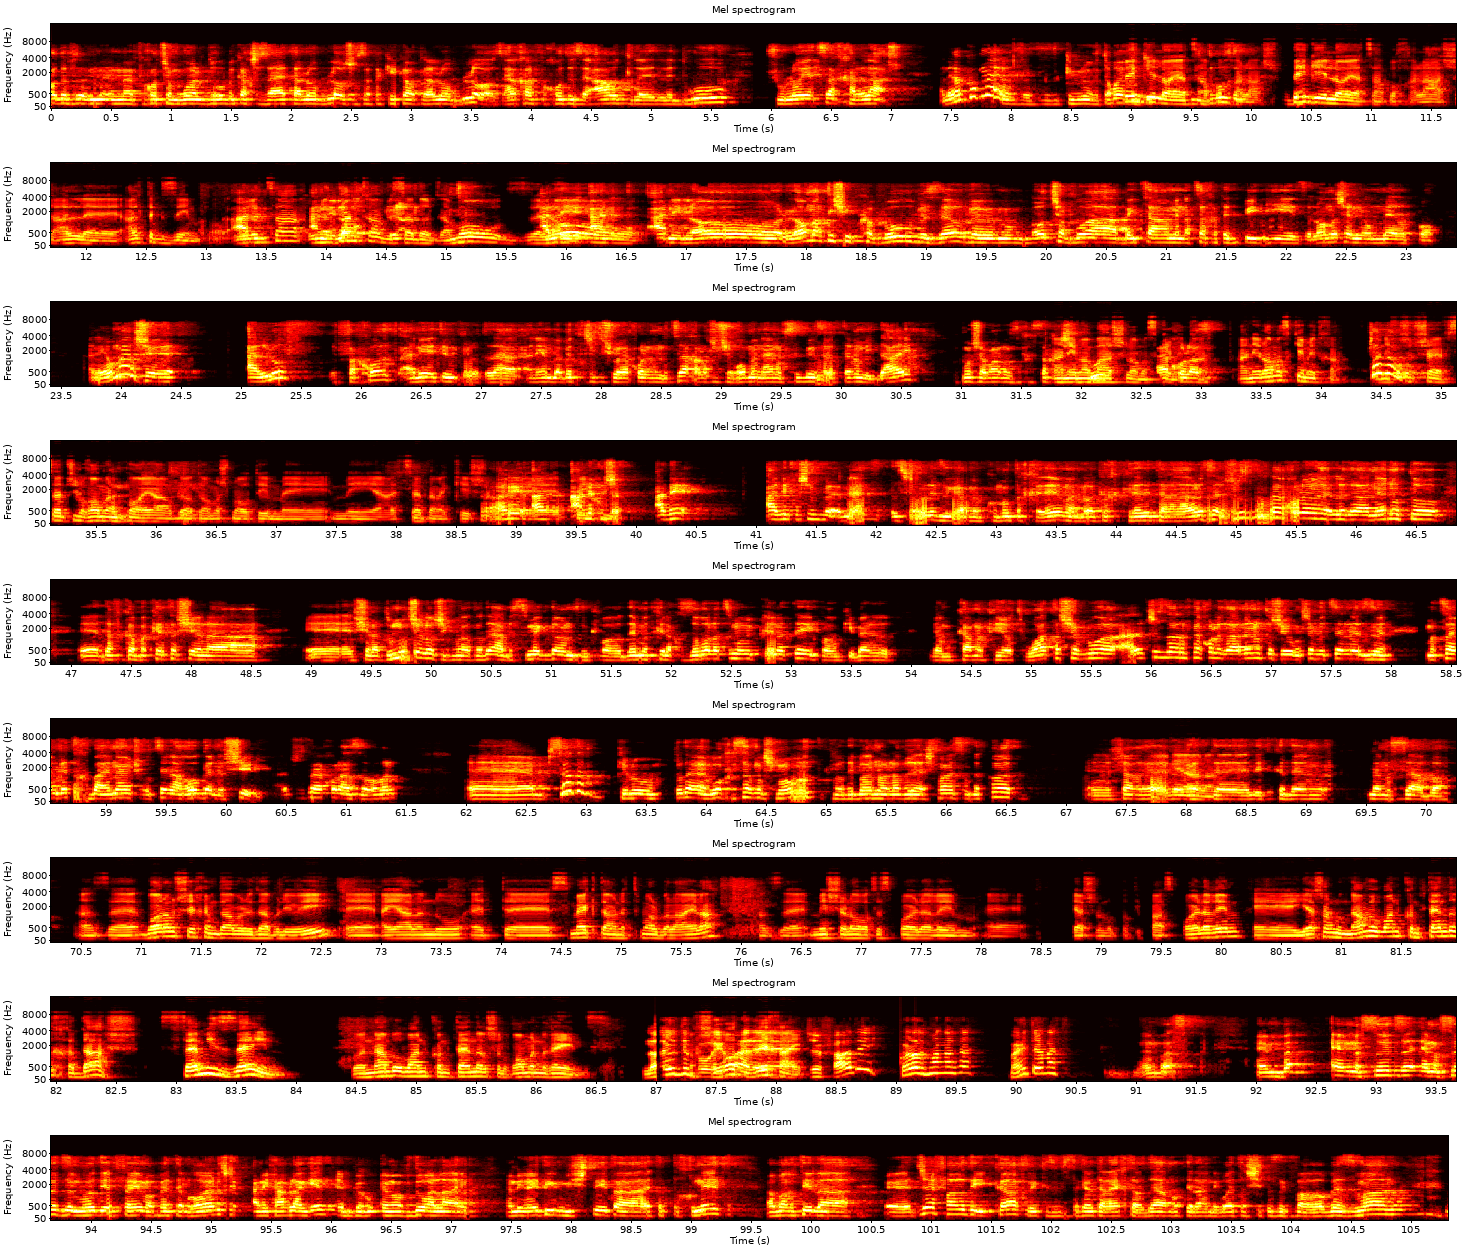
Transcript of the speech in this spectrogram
לפחות שמרו על דרו בכך שזה היה את הלא בלו, שעושה את הקיקאוט ללא בלו, אז היה לך לפחות איזה אאוט לדרו שהוא לא יצא חלש. אני רק אומר, זה, זה, זה כאילו, אתה רואה... ביגי לא יצא פה חלש, ביגי לא יצא פה חלש, אל, אל תגזים פה. הוא יצא, הוא נתן לא- קרב בסדר גמור, זה אני, לא... אני, אני לא, לא אמרתי שהוא קבור וזהו, ובעוד שבוע ביצה מנצחת את ביגי, זה לא מה שאני אומר פה. אני אומר שאלוף לפחות, אני הייתי, כאילו, אתה יודע, אני באמת חשבתי שהוא יכול לנצח, אני לא חושב שרומן היה מפסיד מזה יותר מדי, כמו שאמרנו זה חסר חשיבות. אני ממש לא מסכים איתך, אני לא מסכים איתך. אני חושב שההפסד של רומן פה היה הרבה יותר משמעותי מההפסד הנקי של... אה, אני חושב באמת, שמעתי את זה גם במקומות אחרים, אני לא אקח קרדיט על הרעיון הזה, אני חושב שזה יכול לרענן אותו אה, דווקא בקטע של ה... אה, של הדמות שלו, שכבר, אתה יודע, בסמקדאון זה כבר די מתחיל לחזור על עצמו מבחינתי, כבר הוא קיבל גם כמה קריאות וואט השבוע, אני חושב שזה דווקא יכול לרענן אותו שהוא עכשיו יוצא לאיזה מצב עם רצח בעיניים שהוא רוצה להרוג אנשים, אני חושב שזה יכול לעזור, אבל אה, בסדר, כאילו, אתה יודע, אירוע חסר משמעות, כבר דיברנו עליו 17 דקות, אה, אפשר אה, באמת אה, להתקדם לנושא הבא. אז אה, בואו נמשיך עם WWE, אה, היה לנו את SmackDown אתמול בלילה, אז מי שלא רוצה ספוילרים, יש לנו פה טיפה ספוילרים, יש לנו number 1 contender חדש, סמי זיין, הוא ה number 1 contender של רומן ריינס. לא היו דיבורים על אה, ג'ף הרדי? כל הזמן הזה? באינטרנט? אין בעיה. הם, הם, עשו את זה, הם עשו את זה מאוד יפה עם הבטל רויאל, אני חייב להגיד, הם, הם עבדו עליי. אני ראיתי עם אשתי את התוכנית, אמרתי לה, אה, ג'ף הרדי ייקח, והיא מסתכלת עליי איך אתה יודע, אמרתי לה, אני רואה את השיט הזה כבר הרבה זמן,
